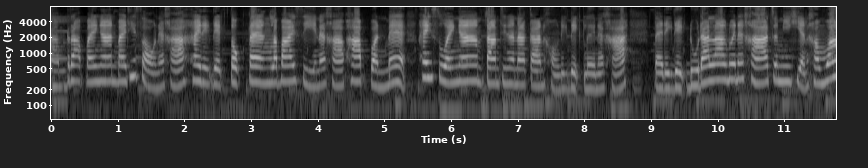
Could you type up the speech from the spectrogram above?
สำหรับใบงานใบที่2นะคะ ให้เด็กๆตกแต่งระบายสีนะคะ ภาพวันแม่ให้สวยงามตามจินตนาการของเด็กๆเลยนะคะ แต่เด็กๆดูด้านล่างด้วยนะคะ จะมีเขียนคำว่า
